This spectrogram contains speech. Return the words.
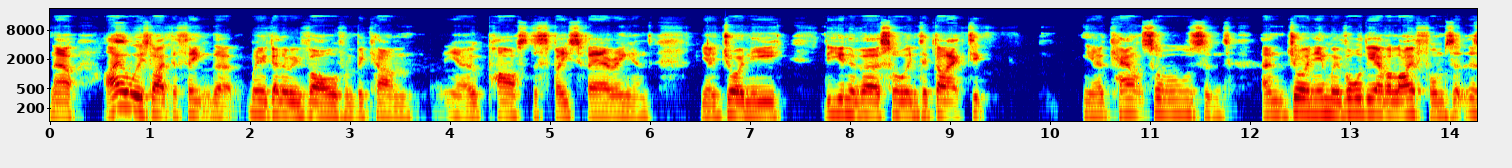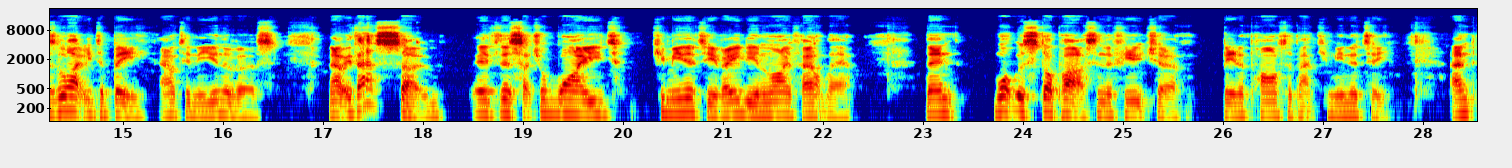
Now, I always like to think that we're going to evolve and become you know, past the spacefaring and you know, join the the universal intergalactic you know councils and and join in with all the other life forms that there's likely to be out in the universe. Now, if that's so, if there's such a wide community of alien life out there, then what would stop us in the future being a part of that community? And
